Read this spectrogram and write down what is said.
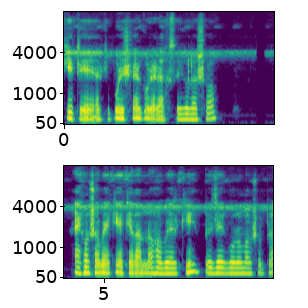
কেটে আর কি পরিষ্কার করে রাখছে এগুলো সব। এখন সব একে একে রান্না হবে আর কি। তো এই যে গরুর মাংসটা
